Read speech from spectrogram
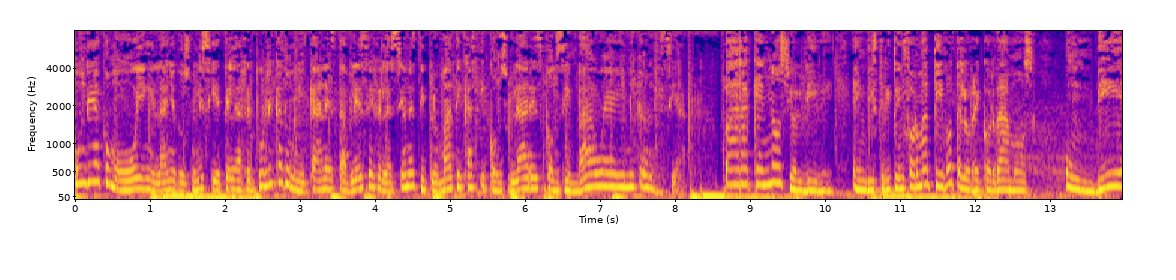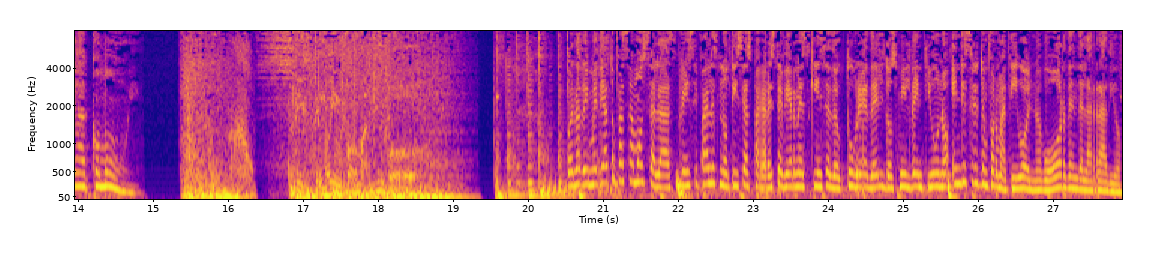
Un día como hoy, en el año 2007, la República Dominicana establece relaciones diplomáticas y consulares con Zimbabue y Micronesia. Para que no se olvide, en Distrito Informativo te lo recordamos, un día como hoy. Distrito Informativo. Bueno, de inmediato pasamos a las principales noticias para este viernes 15 de octubre del 2021 en Distrito Informativo, el nuevo orden de la radio.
